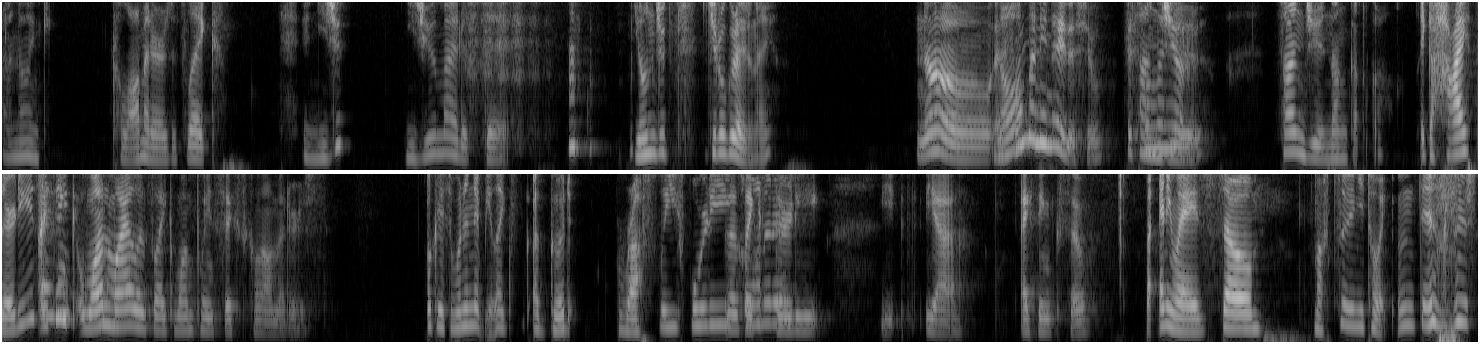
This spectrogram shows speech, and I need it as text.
I don't know, in k- kilometers. It's like, え20 20マイルって40キロぐらいじゃない No, え No? そんなにないでしょえそんなにある 30なんかとか like a high 30s I think one mile is like 1.6 kilometers. okay so wouldn't it be like a good roughly 40 That's like kilometers 30. y- Yeah, I think so. but anyways so まあ普通に遠い運転し、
